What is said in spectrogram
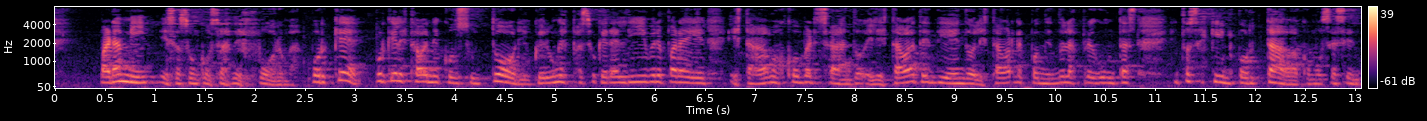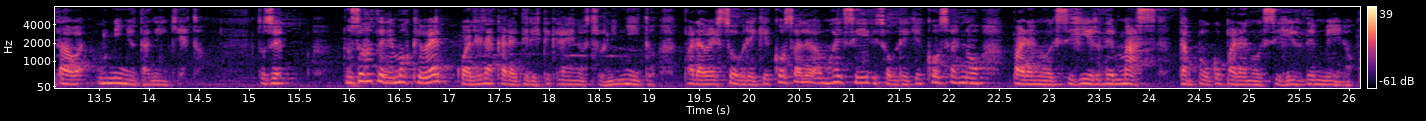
Para mí, esas son cosas de forma. ¿Por qué? Porque él estaba en el consultorio, que era un espacio que era libre para él, estábamos conversando, él estaba atendiendo, él estaba respondiendo las preguntas, entonces, ¿qué importaba cómo se sentaba un niño tan inquieto? Entonces, nosotros tenemos que ver cuál es la característica de nuestro niñito para ver sobre qué cosas le vamos a exigir y sobre qué cosas no, para no exigir de más, tampoco para no exigir de menos.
